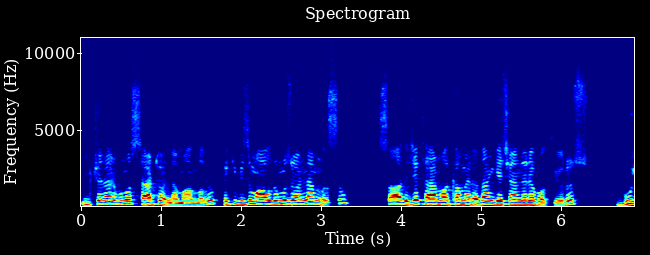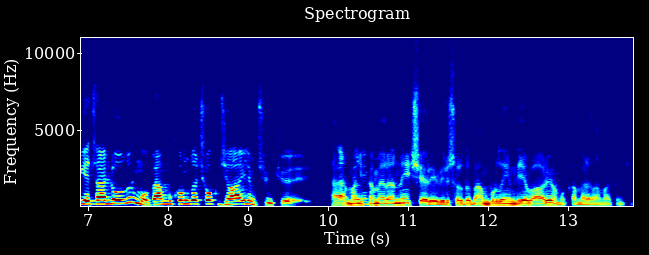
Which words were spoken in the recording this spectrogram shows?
ülkeler buna sert önlem almalı. Peki bizim aldığımız önlem nasıl? Sadece termal kameradan geçenlere bakıyoruz. Bu yeterli olur mu? Ben bu konuda çok cahilim çünkü. Termal benim- kamera ne işe yarıyor? Virüs orada ben buradayım diye bağırıyor mu kameradan bakınca?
